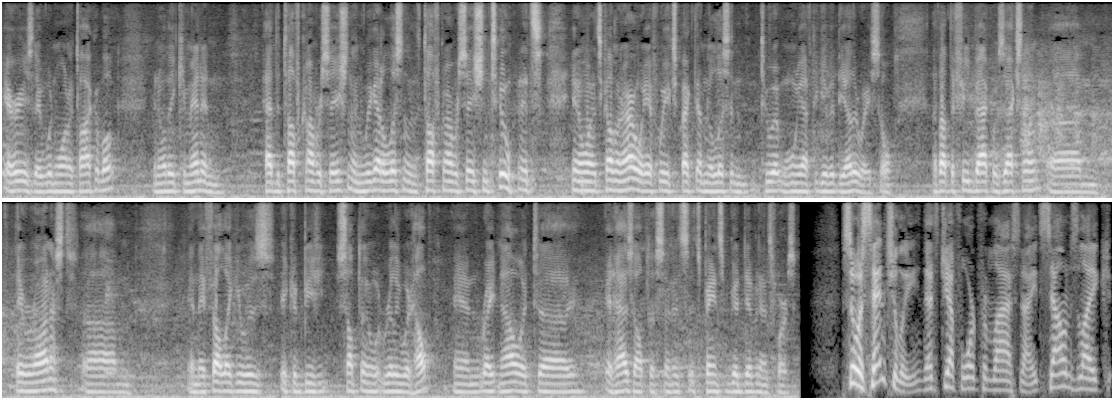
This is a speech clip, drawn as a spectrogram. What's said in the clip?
areas they wouldn't want to talk about. You know, they come in and had the tough conversation, and we got to listen to the tough conversation too. When it's, you know, when it's coming our way, if we expect them to listen to it when we have to give it the other way. So, I thought the feedback was excellent. Um, they were honest, um, and they felt like it was it could be something that really would help. And right now, it uh, it has helped us, and it's it's paying some good dividends for us. So essentially, that's Geoff Ward from last night. Sounds like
